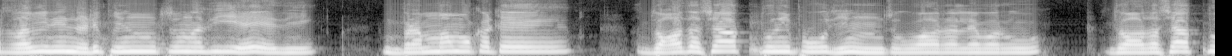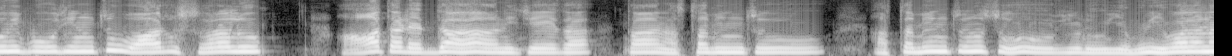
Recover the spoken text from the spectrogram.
రవిని నడిపించున్నది ఏది? బ్రహ్మమొకటే ద్వాదశాత్ముని పూజించు వారలెవరు? ద్వాదశాత్ముని పూజించు వారు సురలు. ఆతడెద్దాని చేత తానస్తమించు. అస్తమించును సూర్యుడు యముని వలన.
